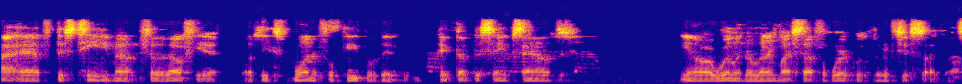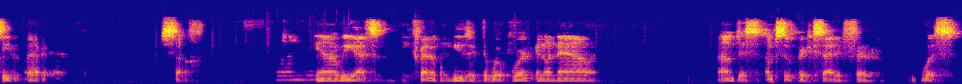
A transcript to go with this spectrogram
I have this team out in Philadelphia of these wonderful people that picked up the same sounds you know, are willing to learn my stuff and work with me, it's just like it's even better. So, you know, we got some incredible music that we're working on now. I'm just I'm super excited for what's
